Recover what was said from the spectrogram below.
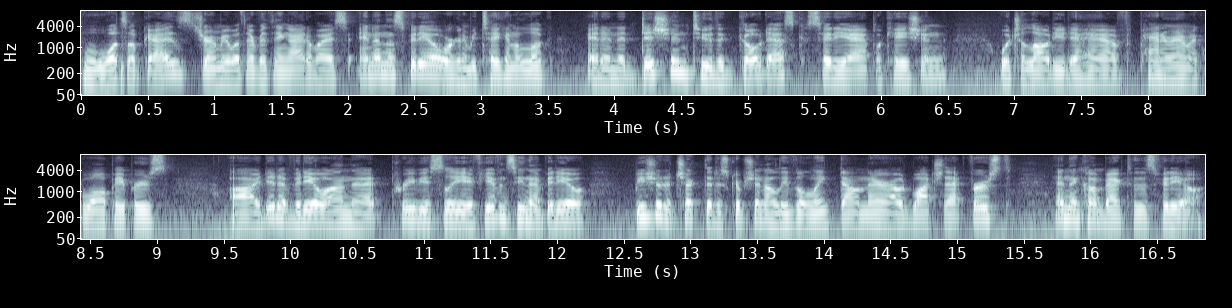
What's up guys, Jeremy with Everything iDevice, and in this video we're going to be taking a look at an addition to the GoDesk Cydia application, which allowed you to have panoramic wallpapers. Uh, I did a video on that previously. If you haven't seen that video, be sure to check the description. I'll leave the link down there. I would watch that first, and then come back to this video.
